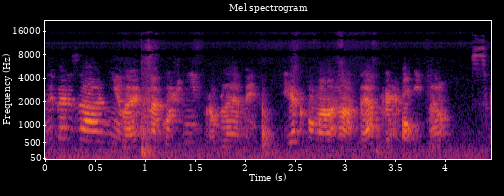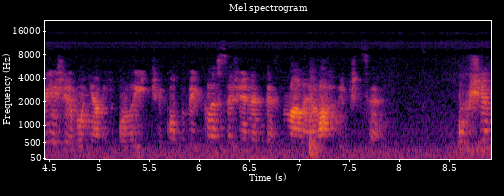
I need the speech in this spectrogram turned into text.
Univerzální lék na kožní problémy. Jak pomáhá teatr OIL? Svěže vonavý olejček obvykle seženete v malé lahvičce. Ovšem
